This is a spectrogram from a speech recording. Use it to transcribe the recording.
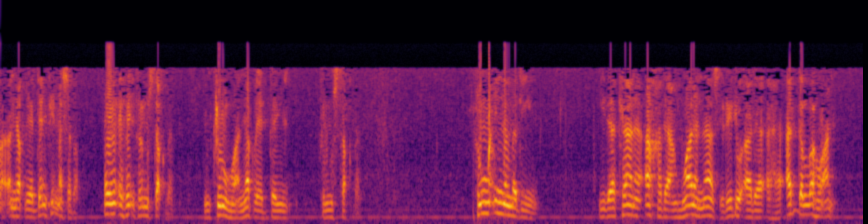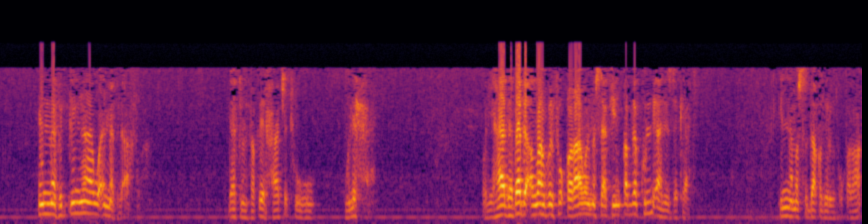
أن يقضي الدين فيما سبق. في المستقبل. يمكنه أن يقضي الدين في المستقبل. ثم إن المدين إذا كان أخذ أموال الناس يريد أداءها أدى الله عنه. إما في الدنيا وإما في الآخرة. لكن الفقير حاجته ملحة. ولهذا بدأ الله بالفقراء والمساكين قبل كل أهل الزكاة. إنما الصداقة للفقراء.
